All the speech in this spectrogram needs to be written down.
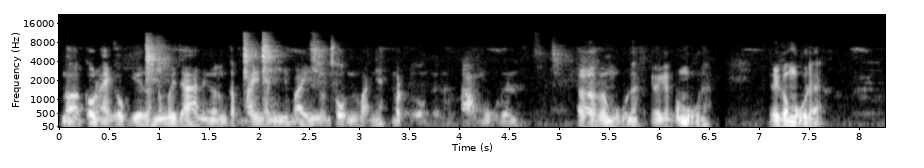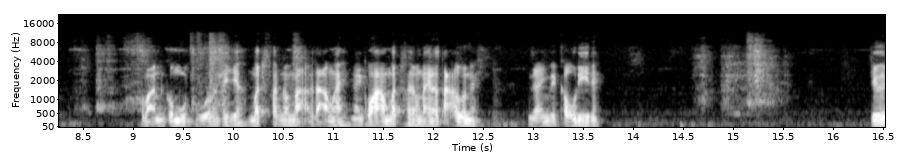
nó ở cầu này cầu kia rồi nó mới ra thì nó tập bay nó đi bay lộn xộn các bạn nhé. Mất ruộng để làm tao mụ lên. ờ có mũ này đây có mũ này. Đây có mũ này các bạn có mũ chúa thấy chưa? Mất phát nó mạng tạo ngay. Ngày qua mất phát hôm nay nó tạo luôn này. Giờ anh phải cấu đi này. Chứ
